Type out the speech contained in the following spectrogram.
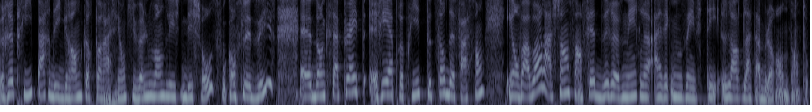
repris par des grandes corporations qui veulent nous vendre des choses, faut qu'on se le dise. donc ça peut être réapproprié de toutes sortes de façons et on va avoir la chance en fait d'y revenir là, avec nos invités lors de la table ronde tantôt.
